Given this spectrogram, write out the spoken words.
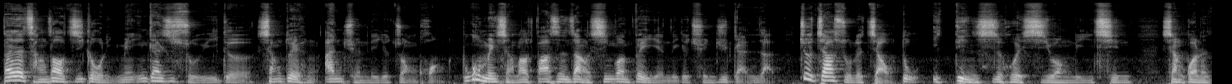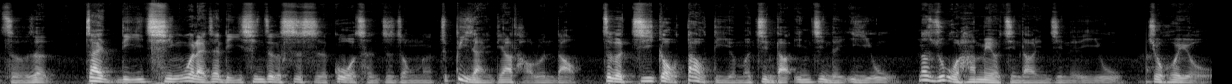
待在长照机构里面，应该是属于一个相对很安全的一个状况。不过没想到发生这样的新冠肺炎的一个群聚感染，就家属的角度，一定是会希望厘清相关的责任。在厘清未来，在厘清这个事实的过程之中呢，就必然一定要讨论到这个机构到底有没有尽到应尽的义务。那如果他没有尽到应尽的义务，就会有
